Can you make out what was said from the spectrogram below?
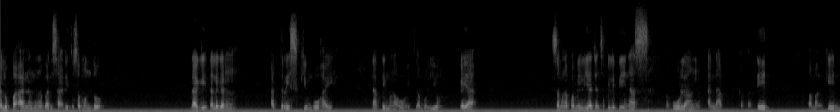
kalupaan ng mga bansa dito sa mundo, lagi talagang at risk yung buhay nating mga OFW. Kaya sa mga pamilya dyan sa Pilipinas, magulang, anak, kapatid, pamangkin,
